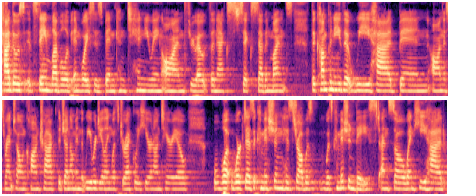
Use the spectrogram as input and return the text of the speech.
had those same level of invoices been continuing on throughout the next six, seven months, the company that we had been on this rent to own contract, the gentleman that we were dealing with directly here in Ontario, what worked as a commission, his job was was commission based, and so when he had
